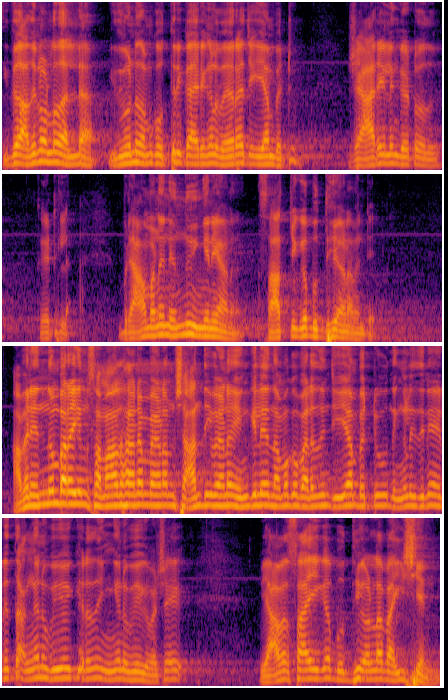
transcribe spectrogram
ഇത് അതിനുള്ളതല്ല. ഇതുകൊണ്ട് നമുക്ക് ഒത്തിരി കാര്യങ്ങൾ വേറെ ചെയ്യാൻ പറ്റും. പക്ഷെ ആരെങ്കിലും കേട്ടോ അത്? കേട്ടില്ല. ബ്രാഹ്മണൻ എന്നും ഇങ്ങനെയാണ്. സാത്വിക ബുദ്ധിയാണ് അവന്റെ. അവൻ എന്നും പറയും സമാധാനം വേണം ശാന്തി വേണം എങ്കിലേ നമുക്ക് പലതും ചെയ്യാൻ പറ്റൂ. നിങ്ങൾ ഇതിനെ എടുത്ത് അങ്ങനെ ഉപയോഗിക്കരുത് ഇങ്ങനെ ഉപയോഗിക്കും പക്ഷേ വ്യാവസായിക ബുദ്ധിയുള്ള വൈശ്യൻ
